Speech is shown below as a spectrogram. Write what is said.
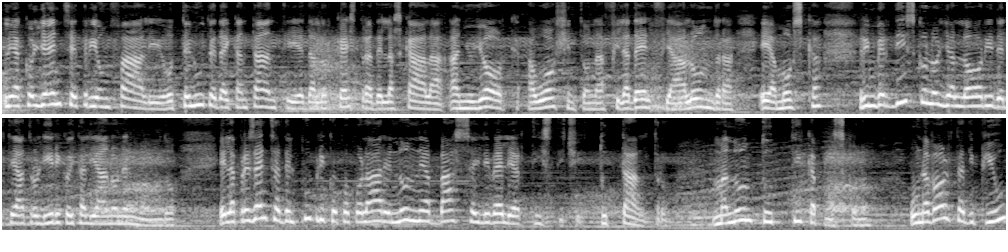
Le accoglienze trionfali ottenute dai cantanti e dall'orchestra della Scala a New York, a Washington, a Filadelfia, a Londra e a Mosca rinverdiscono gli allori del teatro lirico italiano nel mondo e la presenza del pubblico popolare non ne abbassa i livelli artistici, tutt'altro, ma non tutti capiscono. Una volta di più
